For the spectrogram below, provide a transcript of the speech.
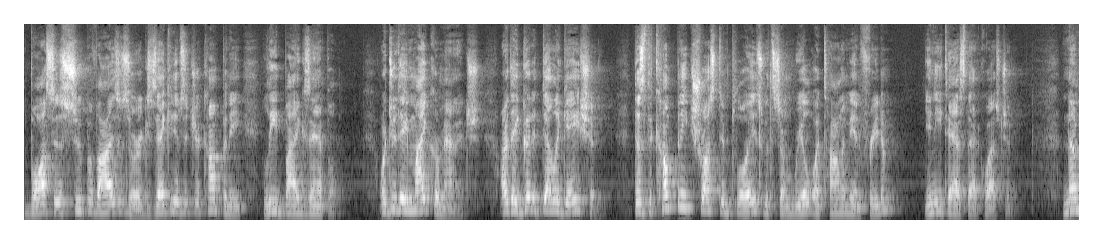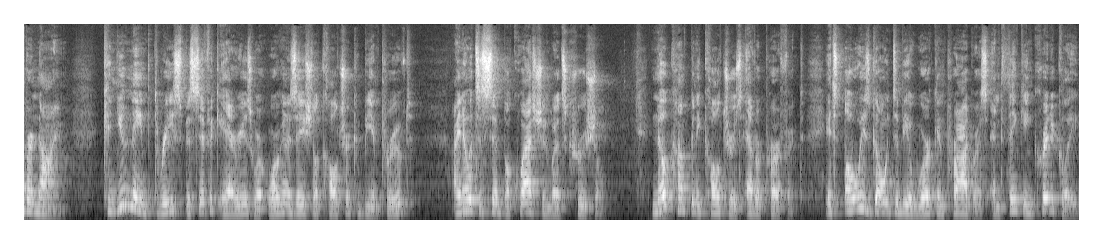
bosses, supervisors, or executives at your company lead by example. Or do they micromanage? Are they good at delegation? Does the company trust employees with some real autonomy and freedom? You need to ask that question. Number nine, can you name three specific areas where organizational culture could be improved? I know it's a simple question, but it's crucial. No company culture is ever perfect. It's always going to be a work in progress, and thinking critically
